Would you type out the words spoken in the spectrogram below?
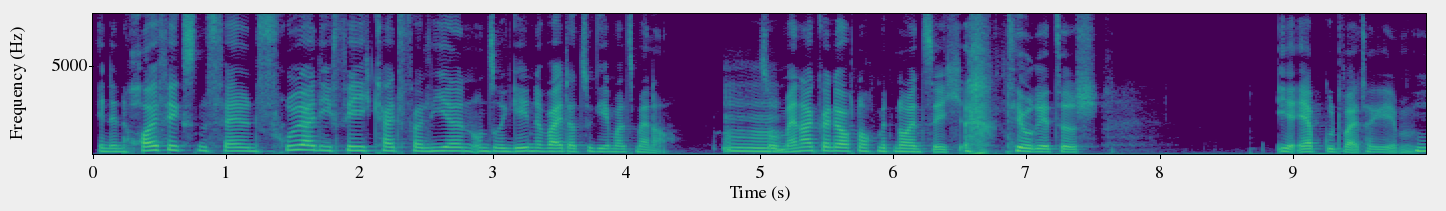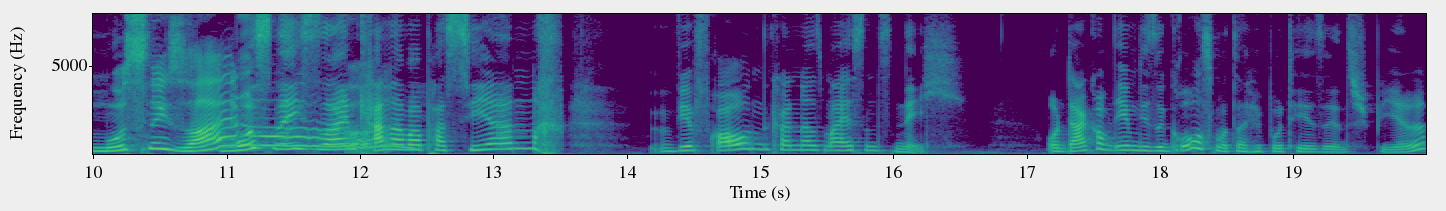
in den häufigsten Fällen früher die Fähigkeit verlieren, unsere Gene weiterzugeben als Männer. Mhm. So, Männer können ja auch noch mit 90 theoretisch ihr Erbgut weitergeben. Muss nicht sein. Muss nicht sein, kann aber passieren. Wir Frauen können das meistens nicht. Und da kommt eben diese Großmutterhypothese ins Spiel.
